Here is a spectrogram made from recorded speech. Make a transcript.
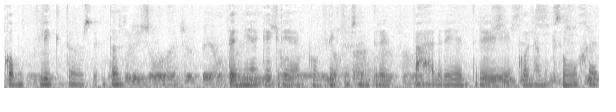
conflictos. Entonces, tenía que crear euh, conflictos entre el padre, entre con la- su mujer.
